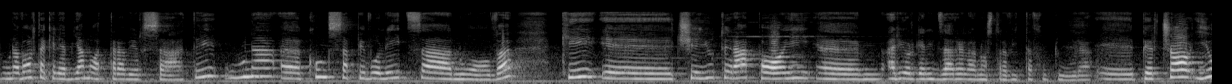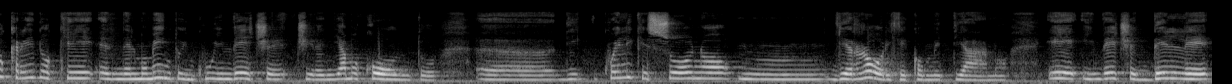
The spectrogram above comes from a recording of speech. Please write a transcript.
una volta che le abbiamo attraversate, una eh, consapevolezza nuova che eh, ci aiuterà poi eh, a riorganizzare la nostra vita futura. Eh, perciò io credo che eh, nel momento in cui invece ci rendiamo conto eh, di quelli che sono mh, gli errori che commettiamo e invece delle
